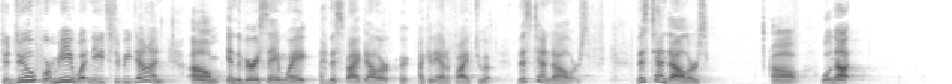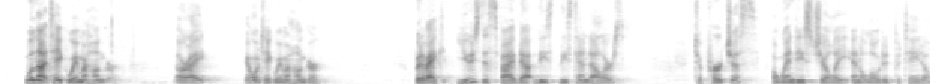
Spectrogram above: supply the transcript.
to do for me what needs to be done. Um, in the very same way, this $5, I can add a 5 to it. This $10, this $10 uh, will not will not take away my hunger. All right? It won't take away my hunger. But if I use this five these, these $10 to purchase a Wendy's chili and a loaded potato,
